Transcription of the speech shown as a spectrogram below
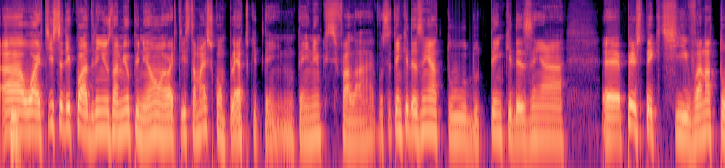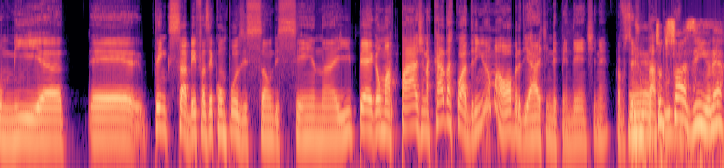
ah, o artista de quadrinhos, na minha opinião, é o artista mais completo que tem. Não tem nem o que se falar. Você tem que desenhar tudo, tem que desenhar é, perspectiva, anatomia, é, tem que saber fazer composição de cena e pega uma página, cada quadrinho é uma obra de arte independente, né? Para você é, juntar tudo, tudo sozinho, né?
